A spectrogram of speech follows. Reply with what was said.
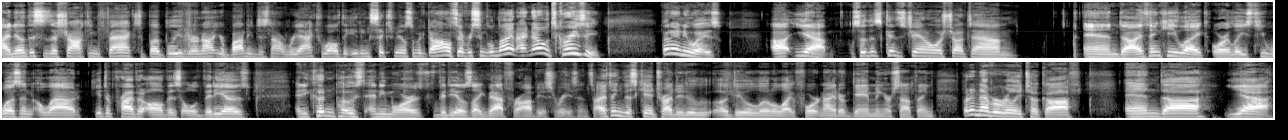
I know this is a shocking fact, but believe it or not, your body does not react well to eating six meals of McDonald's every single night. I know it's crazy. But, anyways, uh, yeah, so this kid's channel was shut down. And uh, I think he, like, or at least he wasn't allowed, he had to private all of his old videos. And he couldn't post any more videos like that for obvious reasons. I think this kid tried to do, uh, do a little like Fortnite or gaming or something, but it never really took off. And uh, yeah,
